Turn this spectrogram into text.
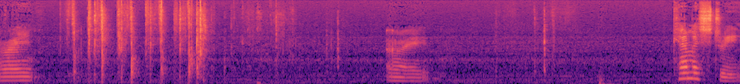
All right. All right. Chemistry.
